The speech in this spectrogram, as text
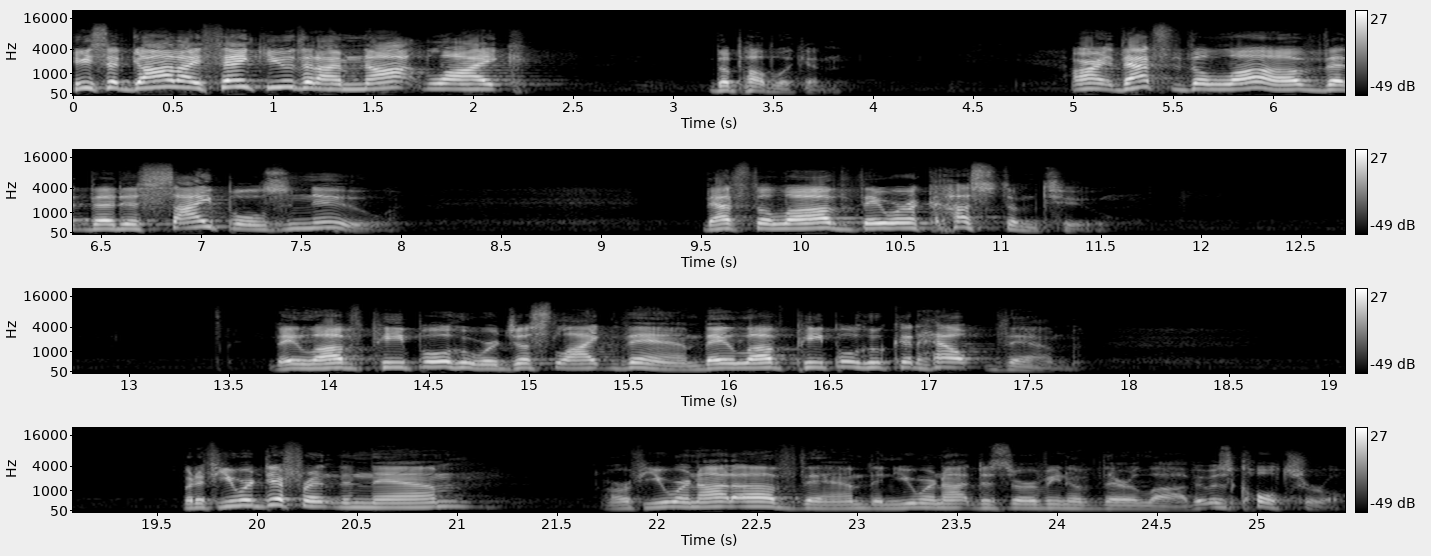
He said, God, I thank you that I'm not like the publican. All right, that's the love that the disciples knew. That's the love that they were accustomed to. They loved people who were just like them. They loved people who could help them. But if you were different than them, or if you were not of them, then you were not deserving of their love. It was cultural.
